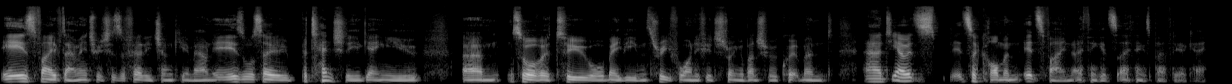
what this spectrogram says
it is five damage, which is a fairly chunky amount. It is also potentially getting you um, sort of a two or maybe even three for one if you're destroying a bunch of equipment. And you know, it's it's a common. It's fine. I think it's I think it's perfectly okay.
